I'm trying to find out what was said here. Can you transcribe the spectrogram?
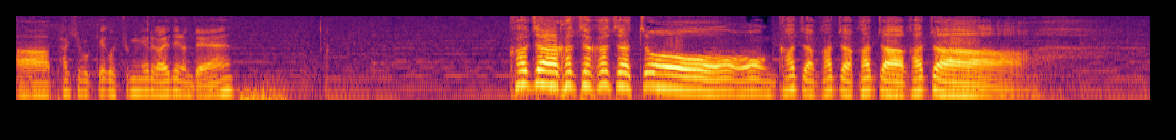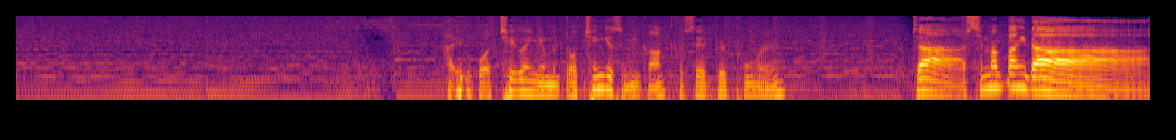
아, 80을 깨고 쭉 내려가야 되는데. 가자, 가자, 가자, 좀. 가자, 가자, 가자, 가자. 아이고, 뭐, 최고님은 또 챙겼습니까? 글쎄, 별풍을. 자, 10만 빵이다.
